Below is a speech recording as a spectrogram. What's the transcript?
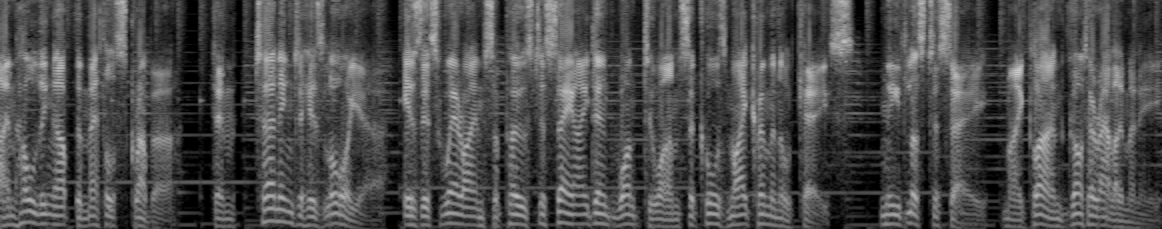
I'm holding up the metal scrubber. Him, turning to his lawyer, is this where I'm supposed to say I don't want to answer cause my criminal case? Needless to say, my client got her alimony.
